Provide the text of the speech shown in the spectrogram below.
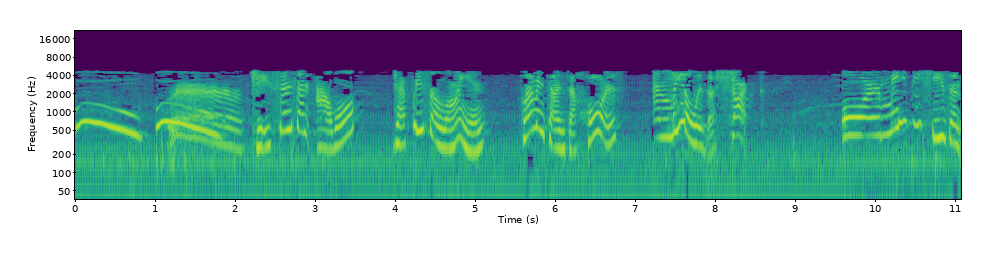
Ooh, ooh. Jason's an owl. Jeffrey's a lion. Clementine's a horse. And Leo is a shark. Or maybe he's an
